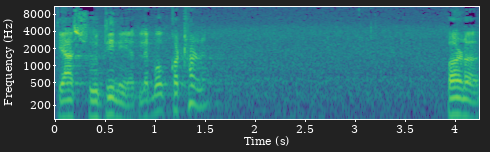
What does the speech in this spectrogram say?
ત્યાં સુધીની, એટલે બહુ કઠણ. પણ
